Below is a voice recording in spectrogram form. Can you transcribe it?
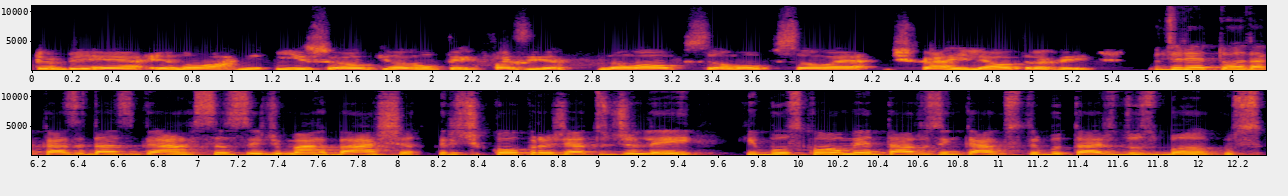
também é enorme. E isso é o que nós vamos ter que fazer. Não há opção. A opção é descarrilhar outra vez. O diretor da Casa das Garças, Edmar Baixa, criticou o projeto de lei que busca aumentar os encargos tributários dos bancos,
